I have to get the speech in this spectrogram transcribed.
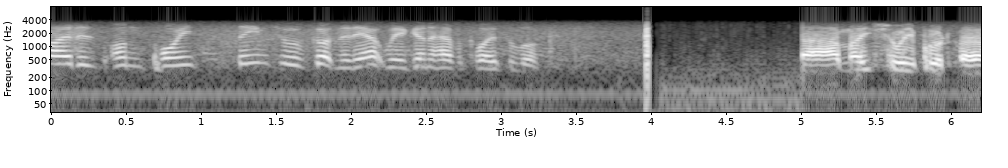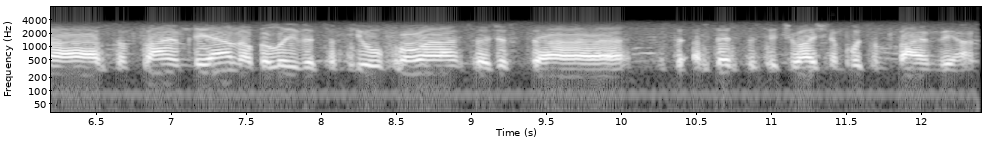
Riders on point seem to have gotten it out. We're going to have a closer look. Uh, make sure you put uh, some foam down. I believe it's a fuel fire, so just uh, assess the situation and put some foam down.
